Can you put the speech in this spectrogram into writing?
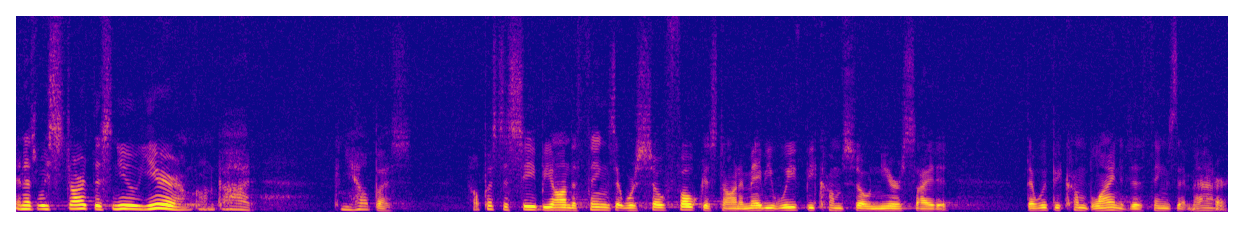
And as we start this new year, I'm going, God, can you help us? Help us to see beyond the things that we're so focused on, and maybe we've become so nearsighted that we've become blinded to the things that matter.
